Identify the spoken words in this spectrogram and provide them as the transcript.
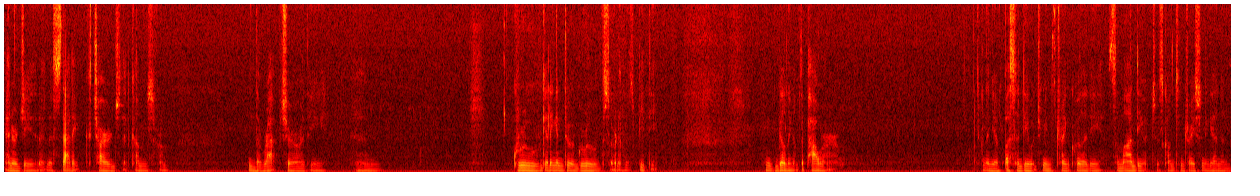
energy, the, the static charge that comes from the rapture or the um, groove, getting into a groove sort of as piti. Building up the power. And then you have passaddhi, which means tranquility, samadhi, which is concentration again, and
